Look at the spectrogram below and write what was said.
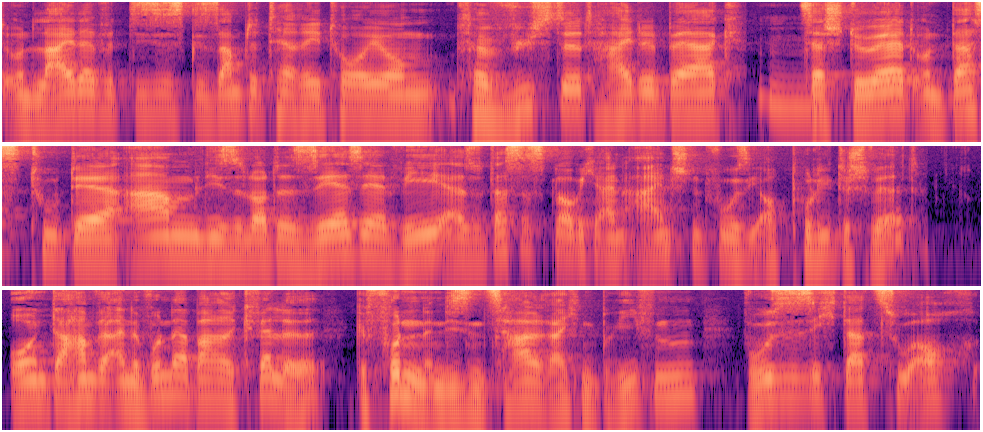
Und leider wird dieses gesamte Territorium verwüstet, Heidelberg mhm. zerstört. Und das tut der armen Lieselotte sehr, sehr weh. Also das ist, glaube ich, ein Einschnitt, wo sie auch politisch wird. Und da haben wir eine wunderbare Quelle gefunden in diesen zahlreichen Briefen, wo sie sich dazu auch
